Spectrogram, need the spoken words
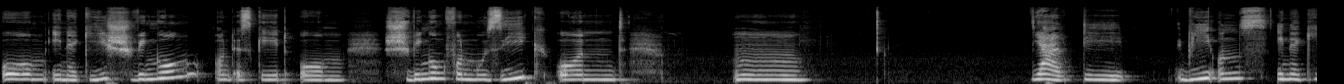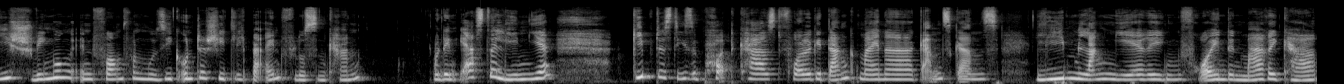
um Energieschwingung und es geht um Schwingung von Musik und mh, mm, ja, die wie uns Energieschwingung in Form von Musik unterschiedlich beeinflussen kann. Und in erster Linie gibt es diese Podcast-Folge dank meiner ganz, ganz lieben, langjährigen Freundin Marika,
